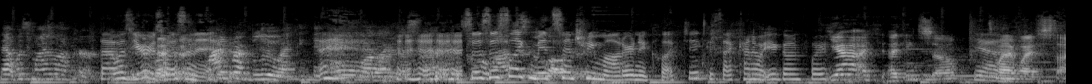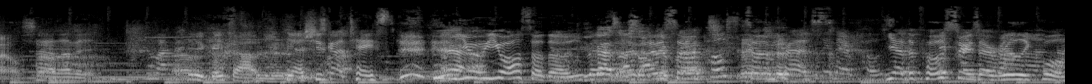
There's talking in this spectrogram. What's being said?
That was my locker. That was yours, wasn't Mine it? were blue. I think they all are. So is this like mid-century modern eclectic? Is that kind of what you're going for? Yeah, I, th- I think so. Yeah. It's my wife's style. So. I love it. You did a great job. Yeah, she's got taste. Yeah. You you also though. You, You guys are so I, I was so so impressed. Yeah, the posters are really cool.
